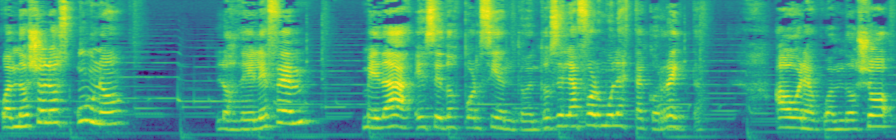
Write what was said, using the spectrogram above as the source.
Cuando yo los uno, los del FM, me da ese 2%, entonces la fórmula está correcta. Ahora, cuando yo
